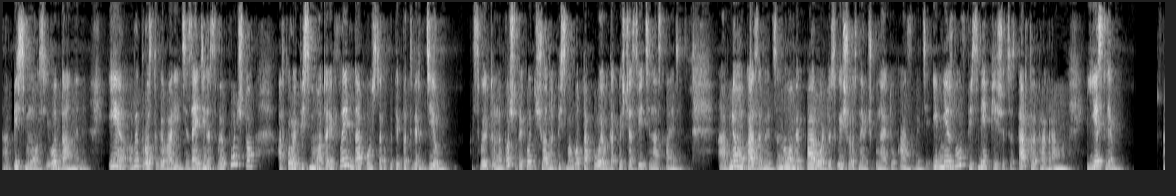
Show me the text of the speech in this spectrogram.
а, письмо с его данными. И вы просто говорите, зайди на свою почту, открой письмо от Oriflame, да, после того, как ты подтвердил свою электронную почту, приходит еще одно письмо, вот такое, вот как вы сейчас видите на слайде. А в нем указывается номер, пароль, то есть вы еще раз новичку на это указываете. И внизу в письме пишется стартовая программа. Если э,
